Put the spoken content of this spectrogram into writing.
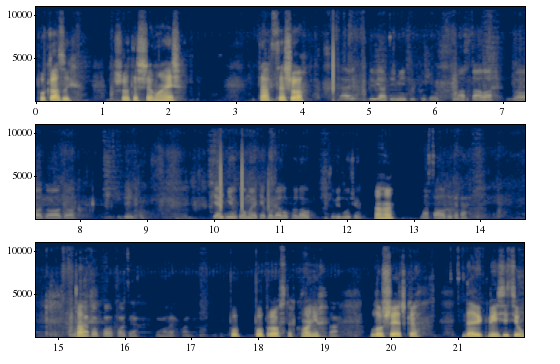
Показуй, що ти ще маєш. Так, це що? Це дев'ятий місяць пішов. Вона стала до, до, до. П'ять днів тому, як я кобилу продав, що відлучив. Ага. Вона стала до тепер. Ну, Так. По, по, по цих, по малих конях. По, по простих конях. Так. Лошечка 9 місяців.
